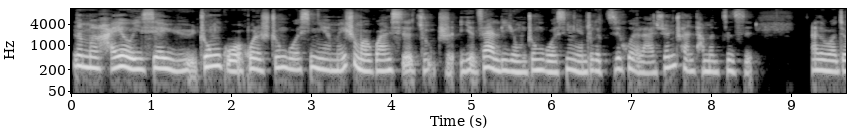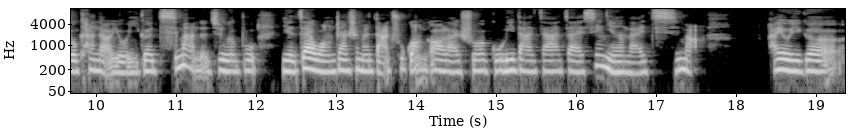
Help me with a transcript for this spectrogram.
那么还有一些与中国或者是中国新年没什么关系的组织，也在利用中国新年这个机会来宣传他们自己。 艾德我就看到有一个骑马的俱乐部，也在网站上面打出广告来说，鼓励大家在新年来骑马。还有一个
